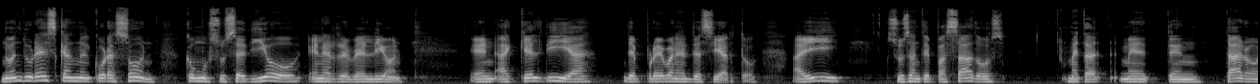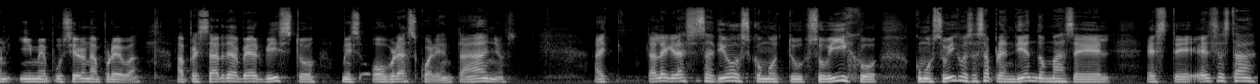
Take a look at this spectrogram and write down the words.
no endurezcan el corazón, como sucedió en la rebelión, en aquel día de prueba en el desierto. Ahí sus antepasados me, tentaron y me pusieron a prueba, a pesar de haber visto mis obras cuarenta años. Hay, dale gracias a Dios como tu, su hijo, como su hijo estás aprendiendo más de él. Este, él se está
